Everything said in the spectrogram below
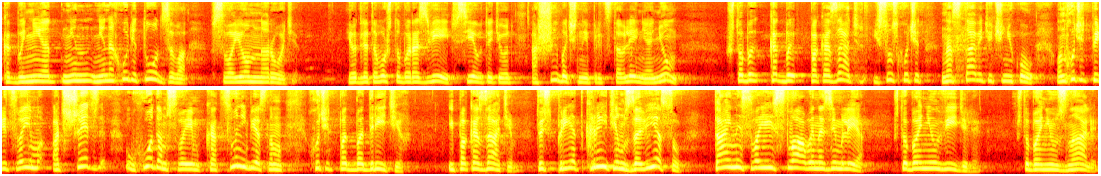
как бы не, не, не находит отзыва в своем народе. И вот для того, чтобы развеять все вот эти вот ошибочные представления о нем, чтобы как бы показать, Иисус хочет наставить учеников, Он хочет перед своим отшед... уходом своим к Отцу Небесному, хочет подбодрить их и показать им, то есть приоткрыть им завесу тайны своей славы на земле, чтобы они увидели, чтобы они узнали,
